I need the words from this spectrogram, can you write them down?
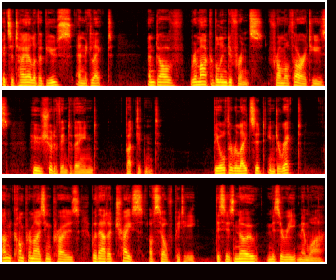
It's a tale of abuse and neglect, and of remarkable indifference from authorities who should have intervened but didn't. The author relates it in direct, uncompromising prose without a trace of self pity this is no misery memoir,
